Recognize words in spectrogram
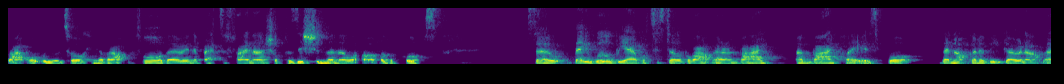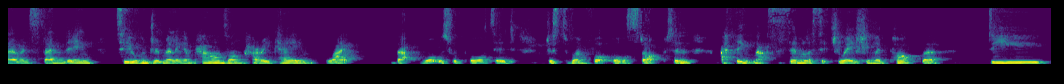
like what we were talking about before they're in a better financial position than a lot of other clubs. So they will be able to still go out there and buy and buy players, but they're not going to be going out there and spending 200 million pounds on Harry Kane like that what was reported just when football stopped. And I think that's a similar situation with Pogba. Do you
